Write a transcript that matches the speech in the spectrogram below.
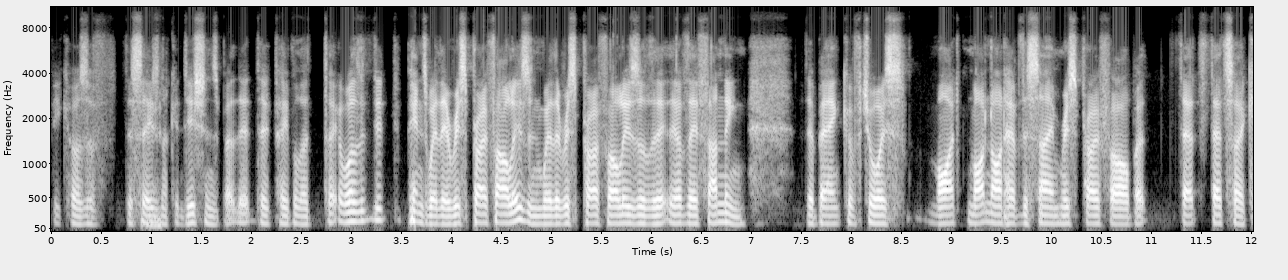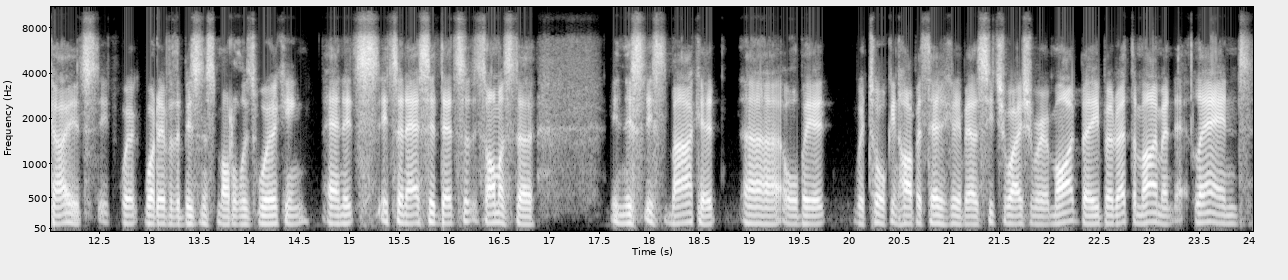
Because of the seasonal conditions, but the, the people that well, it depends where their risk profile is and where the risk profile is of, the, of their funding. The bank of choice might might not have the same risk profile, but that's that's okay. It's it work whatever the business model is working, and it's it's an asset that's it's almost a in this this market, uh, albeit we're talking hypothetically about a situation where it might be, but at the moment, land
